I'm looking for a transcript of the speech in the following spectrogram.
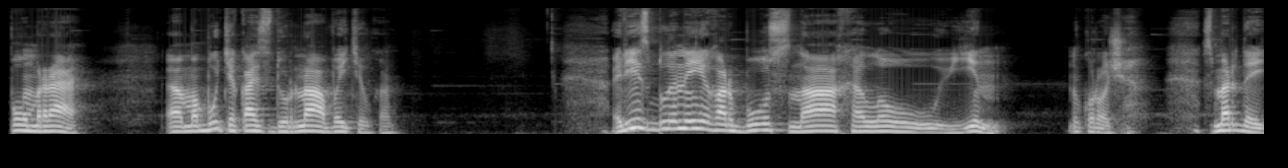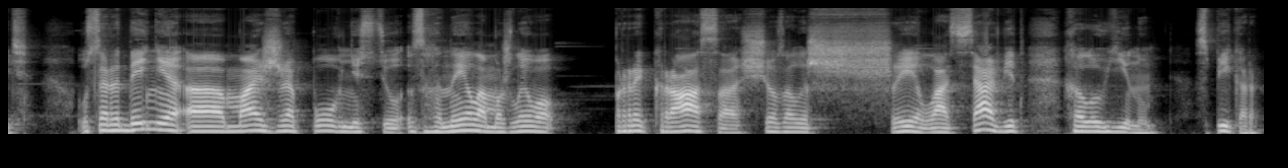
помре. Е, мабуть, якась дурна витівка. Різьблений гарбуз на Хеллоуін. Ну, коротше, смердить. Усередині е, майже повністю згнила, можливо, прикраса, що залишилася від Хеллоуіну. Спікер.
